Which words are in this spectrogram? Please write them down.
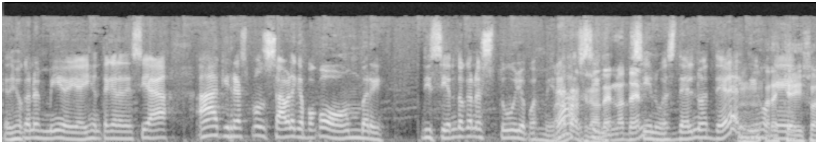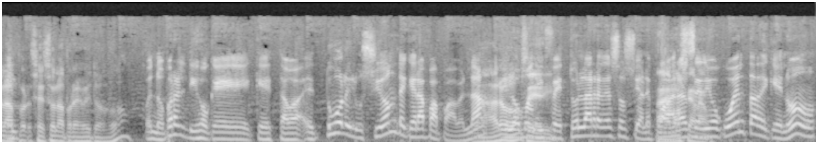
que dijo que no es mío. Y hay gente que le decía, ah, qué irresponsable, qué poco hombre, diciendo que no es tuyo. Pues mira, Bueno, pero si no es de él, no es de él. si no es de él, no es de él. Él dijo pero que, es que hizo la, él- se hizo la prueba y todo. pues no, pero él dijo que, que estaba, él tuvo la ilusión de que era papá, ¿verdad? Claro, y lo sí. manifestó en las redes sociales. Pues ahora se dio cuenta de que no.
